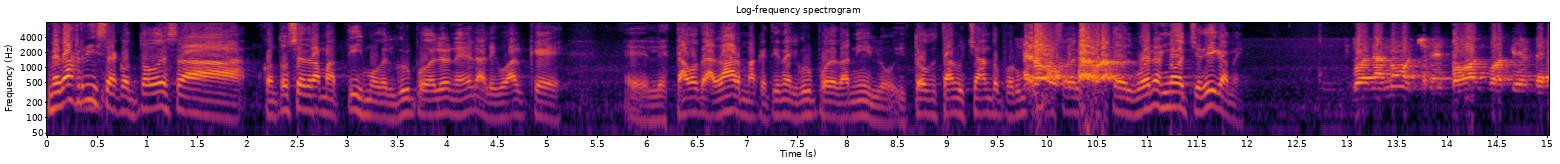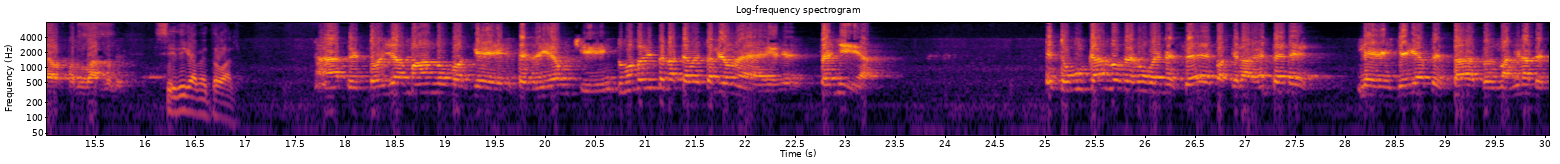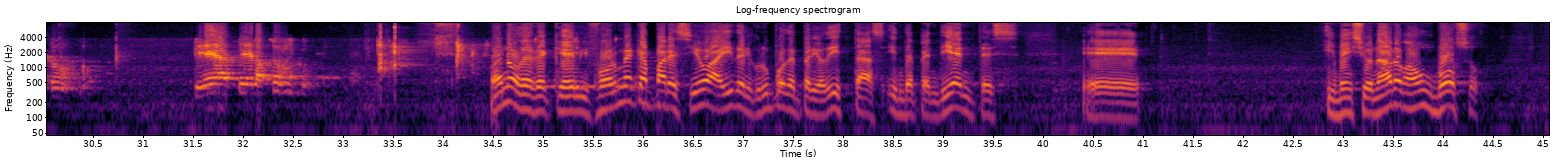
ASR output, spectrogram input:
Me da risa con todo, esa, con todo ese dramatismo del grupo de Leonel, al igual que el estado de alarma que tiene el grupo de Danilo y todos están luchando por un paso del cartel. Buenas noches, dígame. Buenas noches, Tobal por aquí esperado saludándole. Sí, dígame Tobal. Ah, te estoy llamando para que te rías un ching. ¿Tú no te viste la cabeza Leonel? Tenía. Estoy buscando rejuvenecer para que la gente le, le llegue a aceptar, pero imagínate tú. Si es así el asunto. Bueno, desde que el informe que apareció ahí del grupo de periodistas independientes eh, y mencionaron a un bozo,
